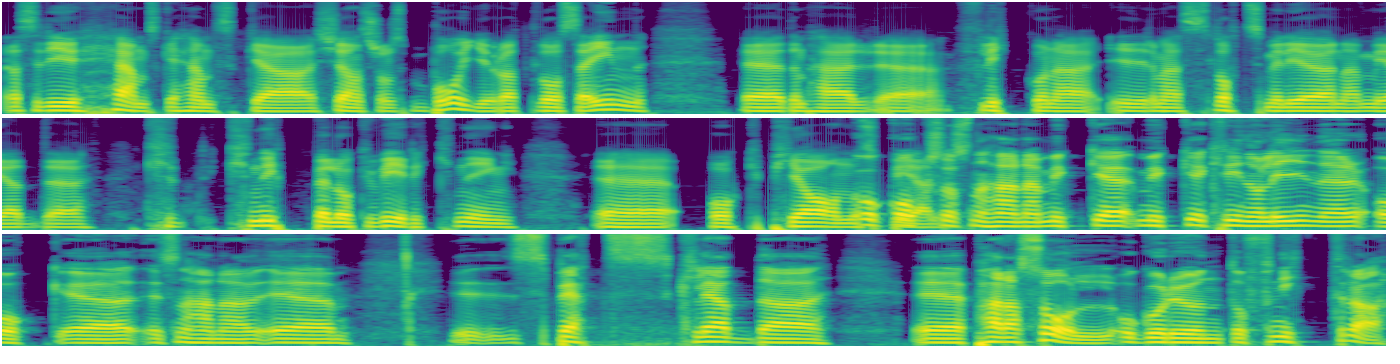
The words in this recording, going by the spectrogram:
Alltså det är ju hemska, hemska könsrollsbojor att låsa in eh, de här eh, flickorna i de här slottsmiljöerna med eh, knyppel och virkning eh, och pianospel Och också såna här mycket, mycket krinoliner och eh, såna här eh, spetsklädda eh, parasoll och gå runt och fnittra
